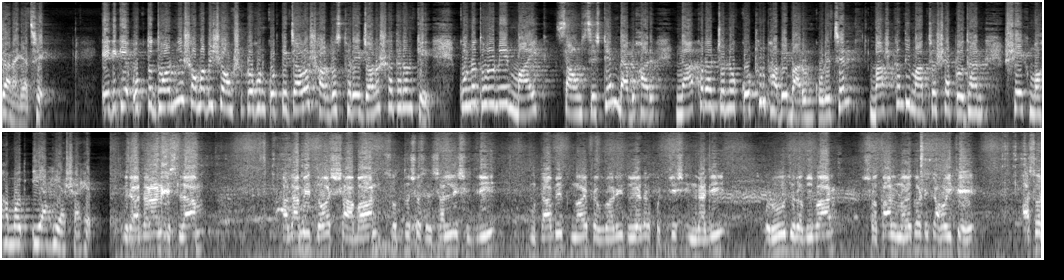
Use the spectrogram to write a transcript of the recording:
জানা গেছে। এদিকে উক্ত ধর্মীয় সমাবেশে অংশগ্রহণ করতে যাওয়া সর্বস্তরের জনসাধারণকে কোনো ধরনের মাইক, সাউন্ড সিস্টেম ব্যবহার না করার জন্য কঠোরভাবে বারণ করেছেন বাসকান্দি মাদ্রাসার প্রধান শেখ মোহাম্মদ ইয়াহিয়া সাহেব। ইসলাম, আগামী দশ শাবান চোদ্দশো ছেচল্লিশ হিজড়ি মোতাবেক নয় ফেব্রুয়ারি দুই হাজার পঁচিশ ইংরাজি রোজ রবিবার সকাল নয় ঘটিকা হইতে আসর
